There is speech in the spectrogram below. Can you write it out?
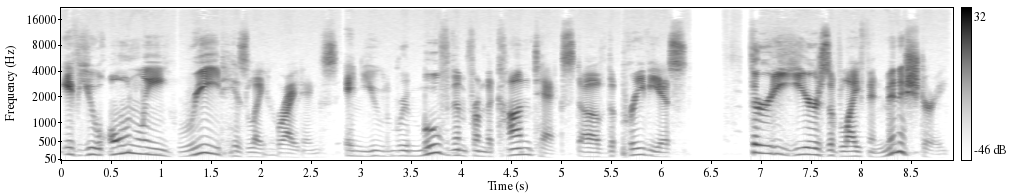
if you only read his later writings and you remove them from the context of the previous thirty years of life in ministry,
